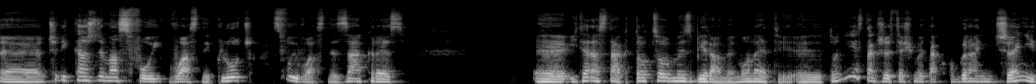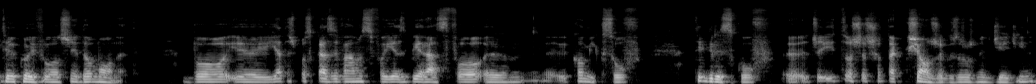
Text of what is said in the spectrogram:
E, czyli każdy ma swój własny klucz, swój własny zakres. E, I teraz tak, to co my zbieramy, monety, e, to nie jest tak, że jesteśmy tak ograniczeni tylko i wyłącznie do monet, bo ja też pokazywałem swoje zbieractwo komiksów, tygrysków, czyli troszeczkę tak książek z różnych dziedzin.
